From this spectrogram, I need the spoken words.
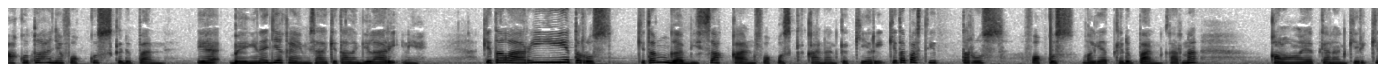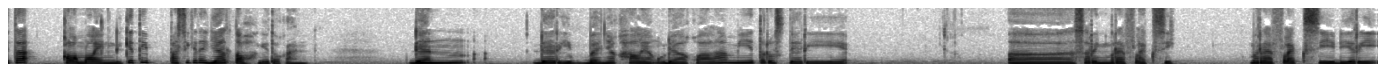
aku tuh hanya fokus ke depan. Ya bayangin aja kayak misalnya kita lagi lari nih. Kita lari terus. Kita nggak bisa kan fokus ke kanan ke kiri. Kita pasti terus fokus ngelihat ke depan. Karena kalau ngelihat kanan kiri kita kalau meleng dikit nih pasti kita jatuh gitu kan. Dan dari banyak hal yang udah aku alami terus dari uh, sering merefleksi merefleksi diri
